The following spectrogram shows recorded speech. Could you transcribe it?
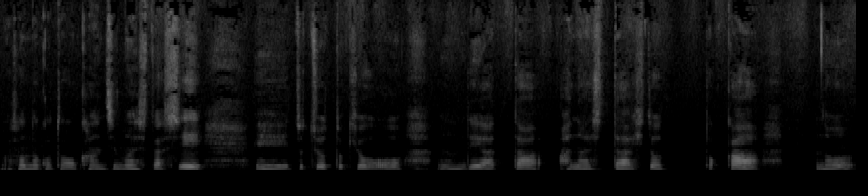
かそんなことを感じましたし、えー、とちょっと今日、出会った話した人とかの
